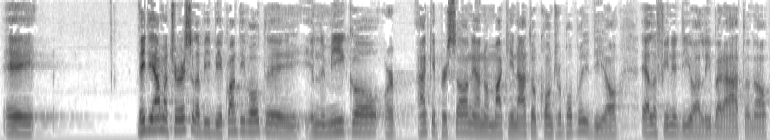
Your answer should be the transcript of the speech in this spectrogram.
E vediamo attraverso la Bibbia quante volte il nemico o anche persone hanno macchinato contro il popolo di Dio e alla fine Dio ha liberato, no?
